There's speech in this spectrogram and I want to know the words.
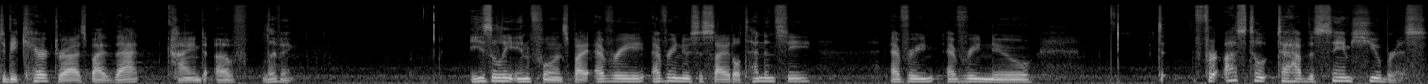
to be characterized by that kind of living easily influenced by every, every new societal tendency, every, every new. For us to, to have the same hubris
